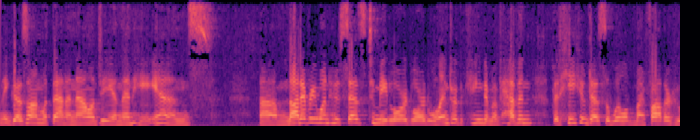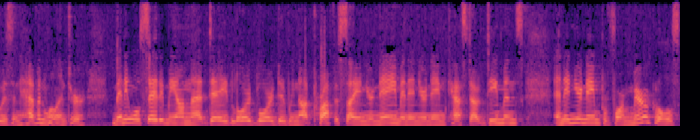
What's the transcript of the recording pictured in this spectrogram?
And he goes on with that analogy, and then he ends um, Not everyone who says to me, Lord, Lord, will enter the kingdom of heaven, but he who does the will of my Father who is in heaven will enter. Many will say to me on that day, Lord, Lord, did we not prophesy in your name, and in your name cast out demons, and in your name perform miracles?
